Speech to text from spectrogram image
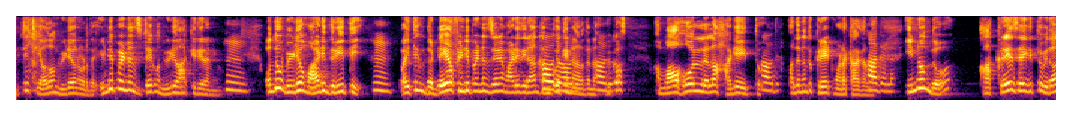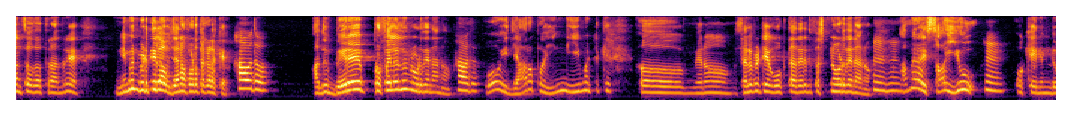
ಇತ್ತೀಚೆಗೆ ಯಾವ್ದೋ ಒಂದು ವಿಡಿಯೋ ನೋಡಿದೆ. ಇಂಡಿಪೆಂಡೆನ್ಸ್ ಡೇಗೆ ಒಂದು ವಿಡಿಯೋ ಹಾಕಿದೀರಾ ನೀವು? ಒಂದು ವಿಡಿಯೋ ಮಾಡಿದ ರೀತಿ. I think the day of independence ಡೇನೆ ಮಾಡಿದೀರಾ ಅಂತ ಅನ್ಕೋತೀನಿ ನಾನು ಅದನ್ನ. ಬಿಕಾಸ್ ಆ ಮಾಹೋಲ್ ಎಲ್ಲ ಹಾಗೆ ಇತ್ತು. ಅದನ್ನಂತೂ ಕ್ರಿಯೇಟ್ ಆಗಲ್ಲ. ಇನ್ನೊಂದು ಆ ಕ್ರೇಜ್ ಹೇಗಿತ್ತು ವಿಧಾನಸೌಧ ಹತ್ರ ಅಂದ್ರೆ ನಿಮ್ಮನ್ ಬಿಡ್ತಿಲ್ಲ ಜನ ಫೋಟೋ ತಗೊಳಕ್ಕೆ. ಹೌದು. ಅದು ಬೇರೆ ಪ್ರೊಫೈಲ್ ಅಲ್ಲೂ ನೋಡಿದೆ ನಾನು. ಓ ಇದ್ಯಾರಪ್ಪ ಹಿಂಗ್ ಈ ಮಟ್ಟಕ್ಕೆ ಏನೋ ಸೆಲೆಬ್ರಿಟಿಯಾಗಿ ಹೋಗ್ತಾ ಇದ್ದಾರೆ ಫಸ್ಟ್ ನೋಡಿದೆ ನಾನು. ಆಮೇಲೆ ಐ ಸಾ ಯು ಓಕೆ ನಿಮ್ದು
